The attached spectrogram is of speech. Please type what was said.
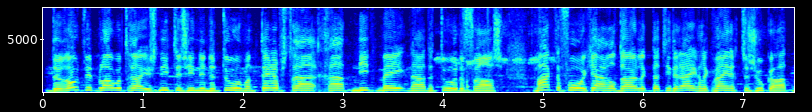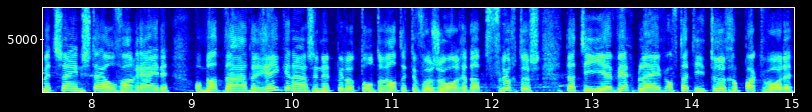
De rood-wit-blauwe trui is niet te zien in de Tour. Want Terpstra gaat niet mee naar de Tour de France. Maakte vorig jaar al duidelijk dat hij er eigenlijk weinig te zoeken had met zijn stijl van rijden. Omdat daar de rekenaars in het peloton er altijd ervoor zorgen dat vluchters dat die wegblijven of dat die teruggepakt worden.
